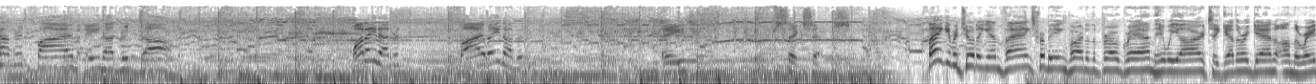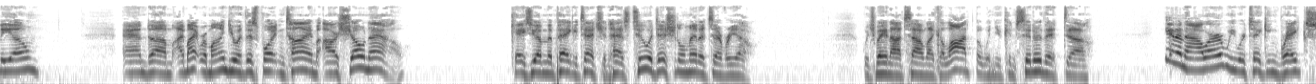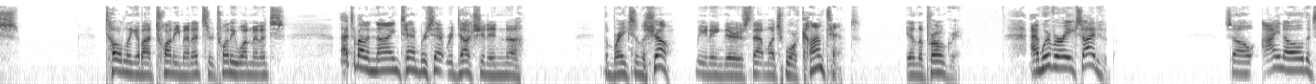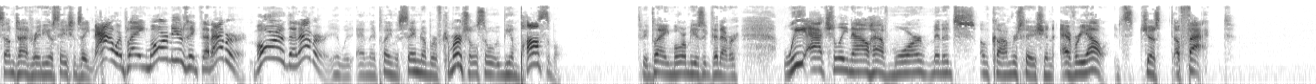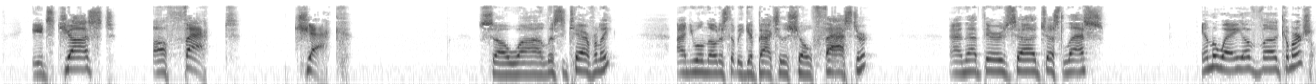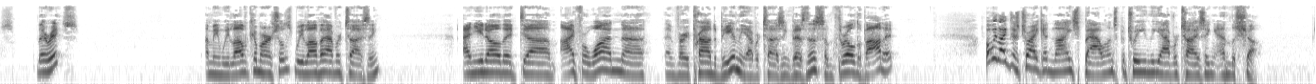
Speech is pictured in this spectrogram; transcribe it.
1-800-5800-TOM. 1-800-5800-866. Thank you for tuning in. Thanks for being part of the program. Here we are together again on the radio. And um, I might remind you at this point in time, our show now, in case you haven't been paying attention, has two additional minutes every hour. Which may not sound like a lot, but when you consider that uh, in an hour we were taking breaks totaling about 20 minutes or 21 minutes, that's about a 9-10% reduction in uh, the breaks in the show, meaning there's that much more content in the program. And we're very excited about it. So I know that sometimes radio stations say, now we're playing more music than ever, more than ever. Would, and they're playing the same number of commercials, so it would be impossible to be playing more music than ever. We actually now have more minutes of conversation every hour. It's just a fact. It's just a fact, Jack. So uh, listen carefully, and you will notice that we get back to the show faster and that there's uh, just less in the way of uh, commercials. There is. I mean, we love commercials. We love advertising. And you know that uh, I, for one, uh, am very proud to be in the advertising business. I'm thrilled about it. But we like to strike a nice balance between the advertising and the show.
